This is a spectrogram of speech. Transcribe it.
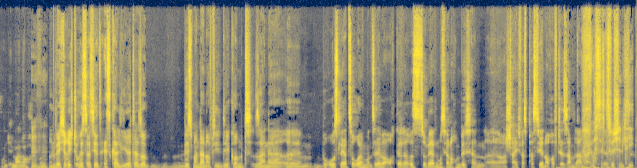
und immer noch. Mhm. Und in welche Richtung ist das jetzt eskaliert? Also bis man dann auf die Idee kommt, seine ähm, Büros leer zu räumen und selber auch Galerist zu werden, muss ja noch ein bisschen äh, wahrscheinlich was passieren, auch auf der Sammlerreise. Was dazwischen liegt.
